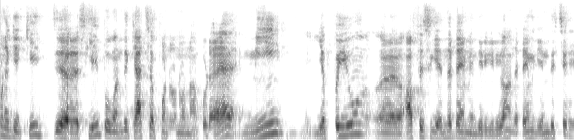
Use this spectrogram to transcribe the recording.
உனக்கு கீ ஸ்லீப் வந்து கேட்ச் அப் பண்ணணும்னா கூட நீ எப்பயும் ஆபீஸ்க்கு எந்த டைம் எந்திரிக்கிறியோ அந்த டைம்க்கு எந்திரிச்சிரு.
